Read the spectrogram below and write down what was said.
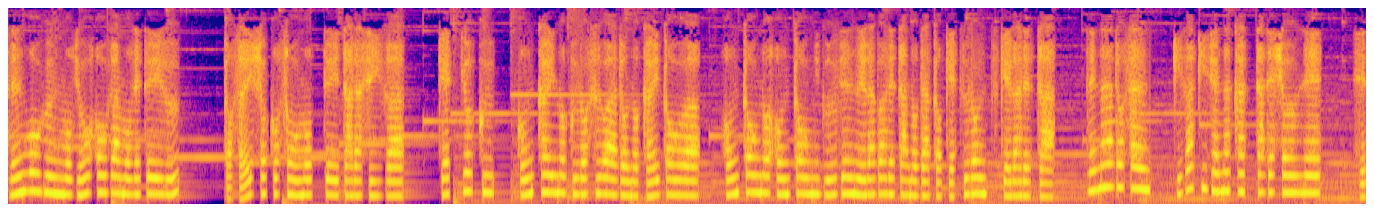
連合軍も情報が漏れている？と最初こそ思っていたらしいが、結局、今回のクロスワードの回答は、本当の本当に偶然選ばれたのだと結論付けられた。レナードさん、気が気じゃなかったでしょうね。下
